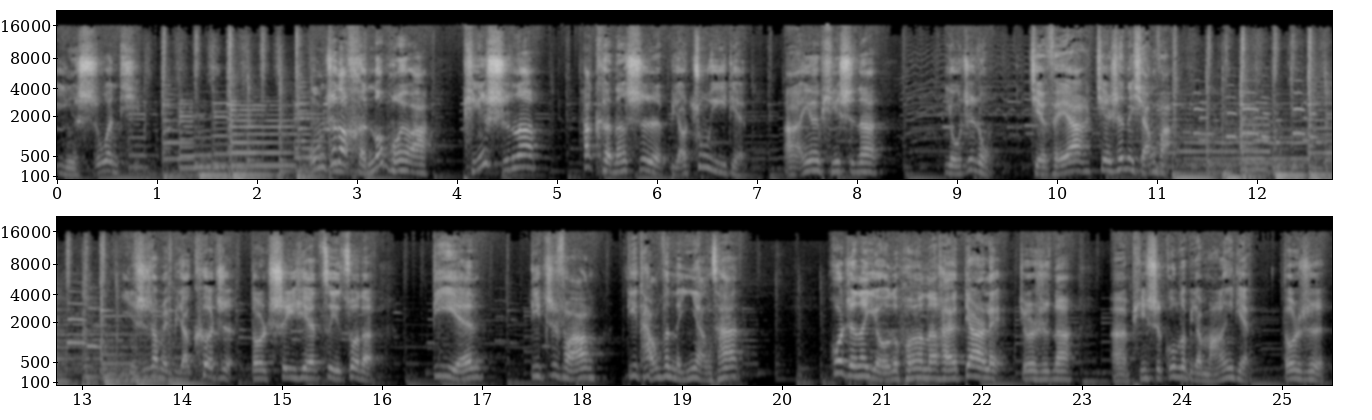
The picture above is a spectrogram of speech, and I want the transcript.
饮食问题。我们知道很多朋友啊，平时呢他可能是比较注意一点啊，因为平时呢。有这种减肥啊、健身的想法，食上面比较克制，都是吃一些自己做的低盐、低脂肪、低糖分的营养餐。或者呢，有的朋友呢还有第二类，就是呢，呃，平时工作比较忙一点，都是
